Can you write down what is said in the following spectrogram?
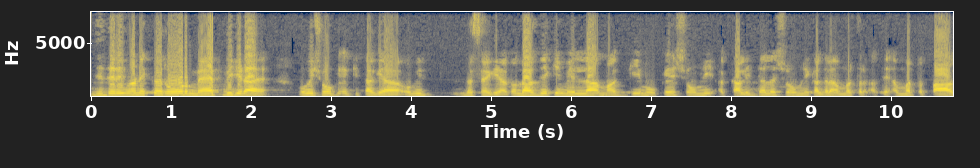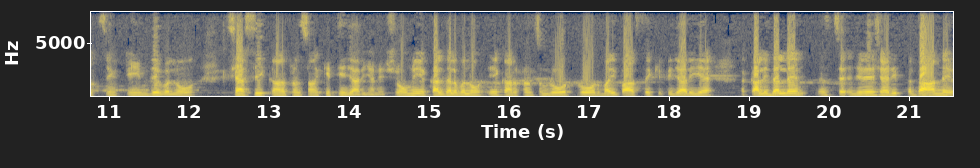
ਜਿਸ ਦੇ ਲਈ ਉਹਨਾਂ ਨੇ ਇੱਕ ਰੋਡ ਮੈਪ ਵੀ ਜਿਹੜਾ ਹੈ, ਉਹ ਵੀ ਸ਼ੋਅ ਕੀਤਾ ਗਿਆ, ਉਹ ਵੀ ਦੱਸਿਆ ਗਿਆ। ਤੁਹਾਨੂੰ ਦੱਸ ਦਈਏ ਕਿ ਮੇਲਾ ਮਾਘੀ, ਮੌਕੇ ਸ਼੍ਰੋਮਣੀ ਅਕਾਲੀ ਦਲ, ਸ਼੍ਰੋਮਣੀ ਅਕਾਲੀ ਦਲ ਅੰਮ੍ਰਿਤਸਰ ਅਤੇ ਅੰਮ੍ਰਿਤਪਾਲ ਸਿੰਘ ਟੀਮ ਦੇ ਵੱਲੋਂ ਸਿਆਸੀ ਕਾਨਫਰੰਸਾਂ ਕੀਤੀਆਂ ਜਾ ਰਹੀਆਂ ਨੇ। ਸ਼੍ਰੋਮਣੀ ਅਕਾਲੀ ਦਲ ਵੱਲੋਂ ਇਹ ਕਾਨਫਰੰਸ ਮਲੋਟ ਰੋਡ ਬਾਈਪਾਸ ਤੇ ਕੀਤੀ ਜਾ ਰਹੀ ਹੈ। ਅਕਾਲੀ ਦਲ ਨੇ ਜਿਹੜੇ ਸ਼ਹਿਰੀ ਪ੍ਰਧਾਨ ਨੇ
